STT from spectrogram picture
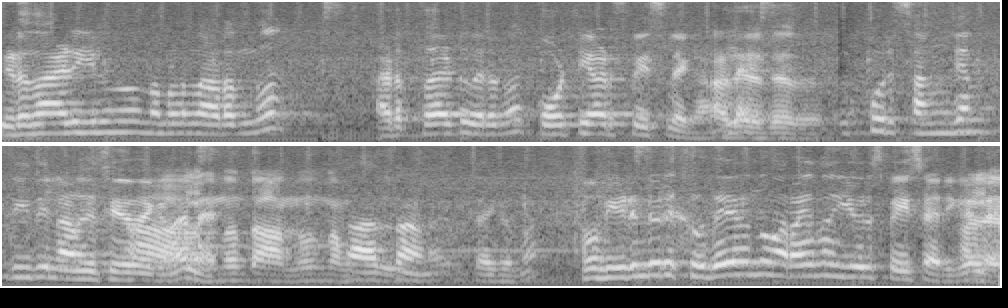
ഇടനാഴിയിൽ നിന്ന് നമ്മൾ നടന്ന് അടുത്തായിട്ട് വരുന്ന കോട്ടിയാട് സ്പേസിലേക്കാണ് ഇപ്പൊ ഒരു സംഘം രീതിയിലാണ് ചെയ്തേക്കുന്നത് അല്ലേ? ചെയ്തേക്കുന്നത്. അപ്പൊ വീടിന്റെ ഒരു ഹൃദയം എന്ന് പറയുന്ന ഈ ഒരു സ്പേസ് ആയിരിക്കും അല്ലേ?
